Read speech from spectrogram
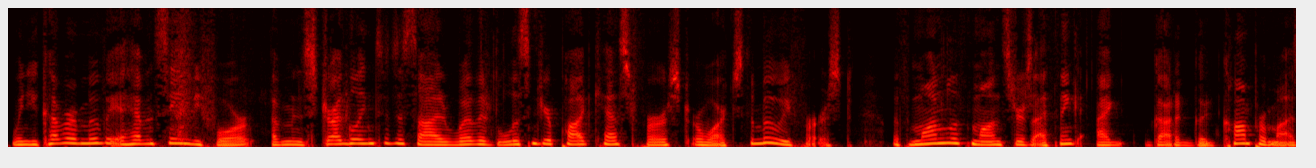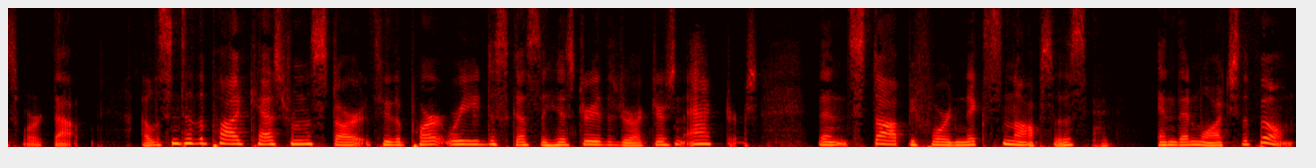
When you cover a movie I haven't seen before, I've been struggling to decide whether to listen to your podcast first or watch the movie first. With Monolith Monsters, I think I got a good compromise worked out. I listened to the podcast from the start through the part where you discuss the history of the directors and actors, then stop before Nick's synopsis, and then watch the film.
